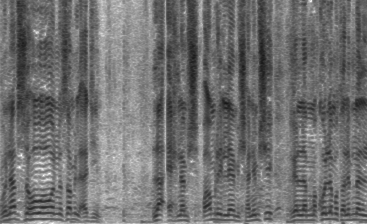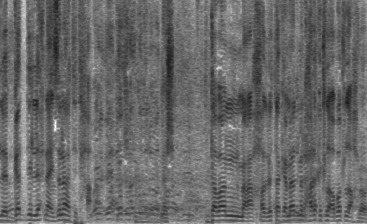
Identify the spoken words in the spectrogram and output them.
ونفسه هو هو النظام القديم. لا إحنا مش بأمر الله مش هنمشي غير لما كل مطالبنا اللي بجد اللي إحنا عايزينها هتتحقق ماشي. طبعا مع حضرتك عماد من حركة الاباط الأحرار.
